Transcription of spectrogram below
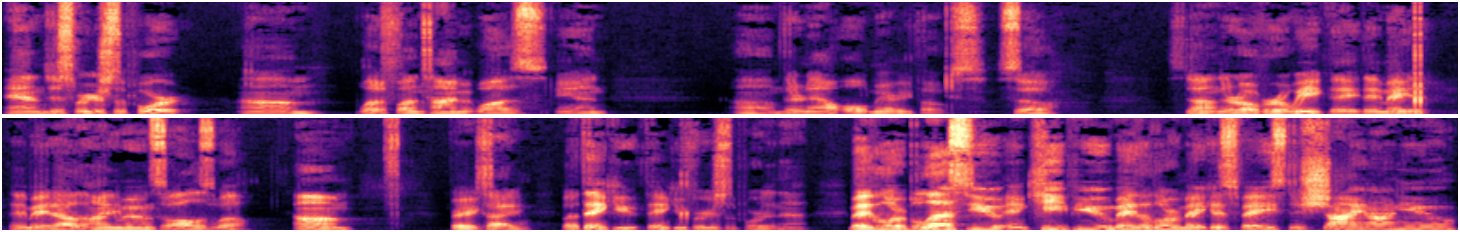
and just for your support. Um, what a fun time it was. And um, they're now old married folks. So it's done. They're over a week. They, they made it. They made it out of the honeymoon, so all is well. Um, very exciting. But thank you. Thank you for your support in that. May the Lord bless you and keep you. May the Lord make his face to shine on you,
